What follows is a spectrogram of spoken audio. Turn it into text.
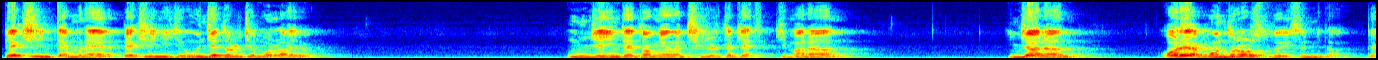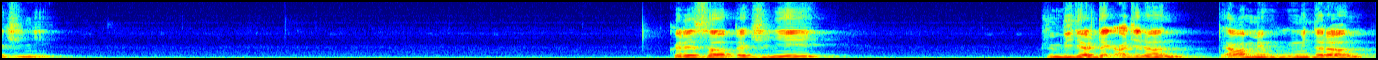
백신 때문에 백신이 지금 언제 들어올지 몰라요. 문재인 대통령은 7월 듣겠지만은 이제는 올해 못 들어올 수도 있습니다. 백신이. 그래서 백신이 준비될 때까지는 대한민국 국민들은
